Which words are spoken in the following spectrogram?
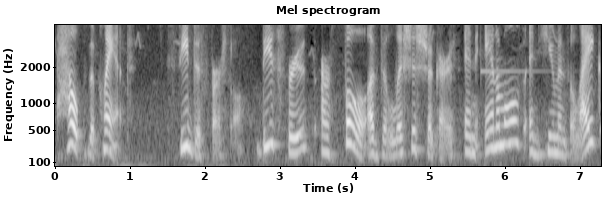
help the plant? Seed dispersal. These fruits are full of delicious sugars, and animals and humans alike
